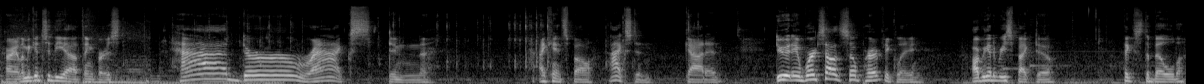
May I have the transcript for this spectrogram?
All right, let me get to the uh, thing first. Haderaxton. I can't spell. Axton. Got it. Dude, it works out so perfectly. Are we gonna respect to? Fix the build.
